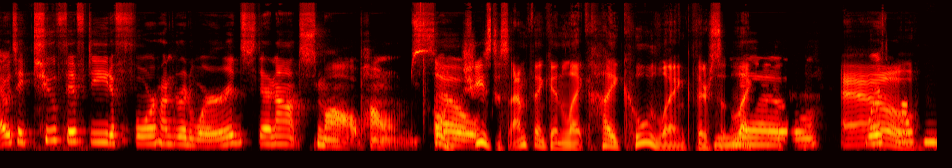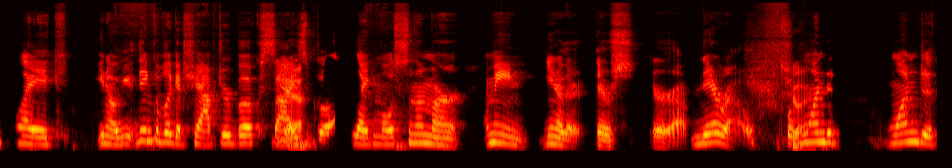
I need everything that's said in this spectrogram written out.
i would say 250 to 400 words they're not small poems so oh Jesus! I'm thinking like haiku length. There's like no. We're oh like you know, you think of like a chapter book size book. Like most of them are. I mean, you know, they're they're they're uh, narrow, but sure. one to one to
